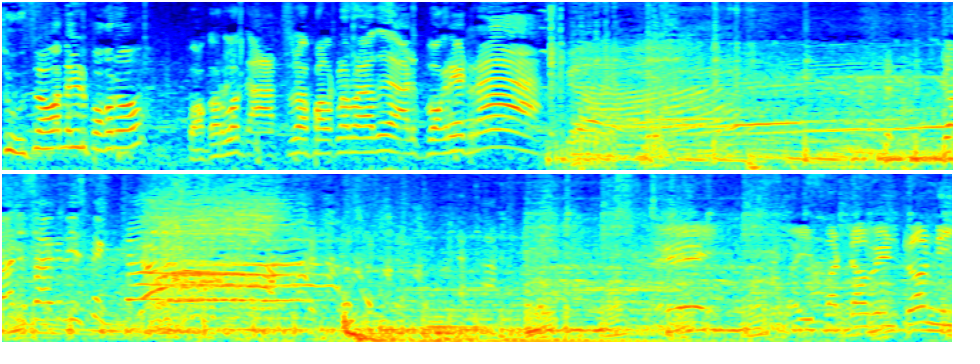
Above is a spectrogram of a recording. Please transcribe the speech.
చూసావా నీడు పొగరు? పొగర్లో గాత్ర పలకలు రాదు ఆడి పొగరేట్రా. గాలి సాగదీస్తే భయపడ్డావేంట్రా నీ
